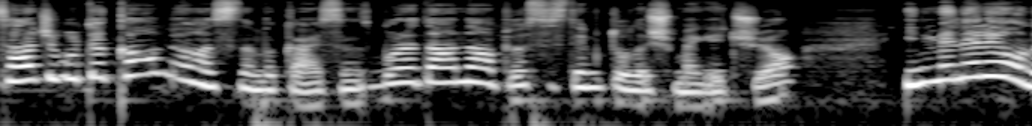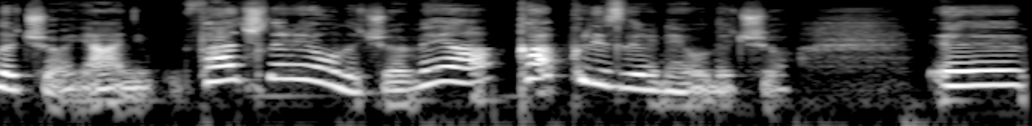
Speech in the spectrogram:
sadece burada kalmıyor aslında bakarsınız. Buradan ne yapıyor? Sistemik dolaşıma geçiyor. İnmelere yol açıyor. Yani felçlere yol açıyor veya kalp krizlerine yol açıyor. Ee,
